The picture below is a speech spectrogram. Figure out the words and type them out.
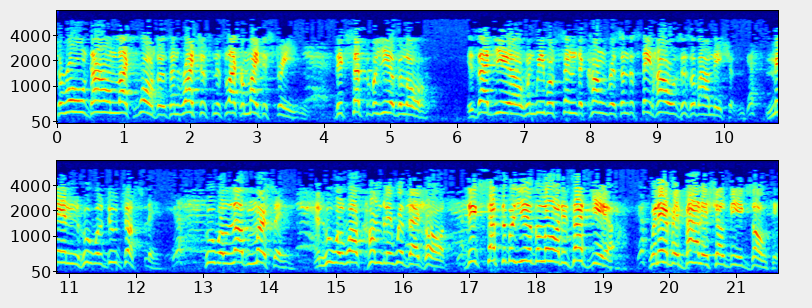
to roll down like waters and righteousness like a mighty stream. The acceptable year of the Lord is that year when we will send to Congress and the state houses of our nation Yes. men who will do justly, Yes. who will love mercy, and who will walk humbly with their God. The acceptable year of the Lord is that year when every valley shall be exalted.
